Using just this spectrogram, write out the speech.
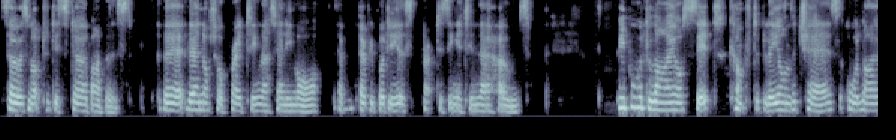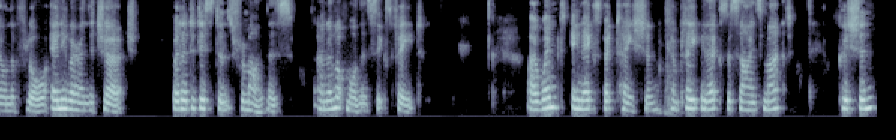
so as not to disturb others. They're, they're not operating that anymore. Everybody is practicing it in their homes. People would lie or sit comfortably on the chairs or lie on the floor anywhere in the church, but at a distance from others and a lot more than six feet. I went in expectation, complete with exercise mat, cushion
